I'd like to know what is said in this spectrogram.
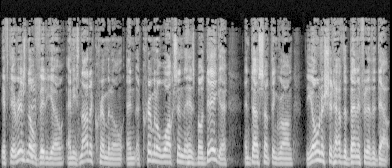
If there is no video and he's not a criminal, and a criminal walks into his bodega and does something wrong, the owner should have the benefit of the doubt,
